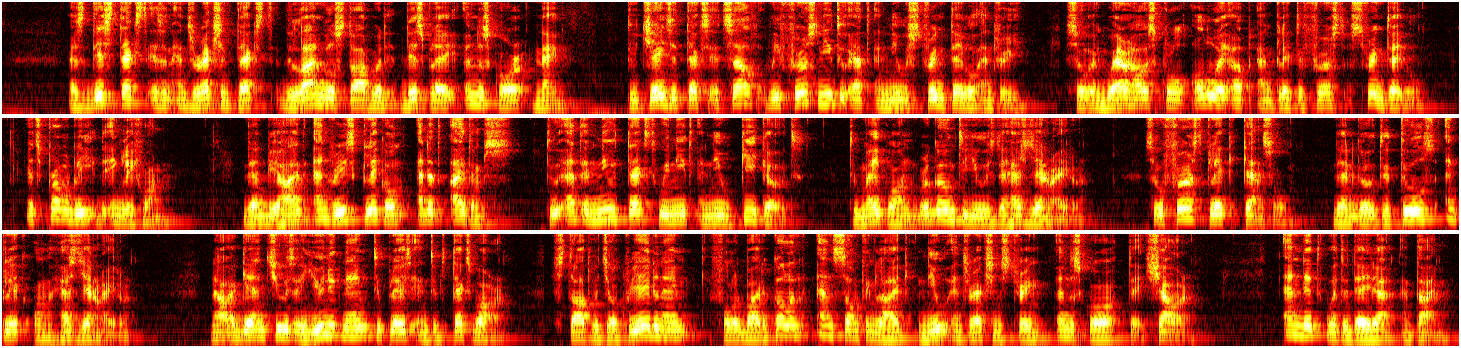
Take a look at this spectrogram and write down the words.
As this text is an interaction text, the line will start with display underscore name. To change the text itself, we first need to add a new string table entry. So in Warehouse scroll all the way up and click the first string table. It's probably the English one. Then behind entries, click on Edit Items. To add a new text, we need a new key code. To make one, we're going to use the hash generator. So first click Cancel. Then go to Tools and click on Hash Generator. Now again choose a unique name to place into the text bar. Start with your creator name, followed by the colon and something like new interaction string underscore take shower. End it with the data and time.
